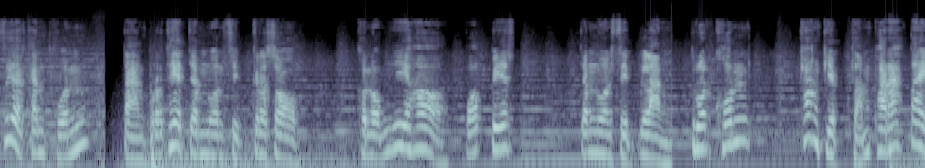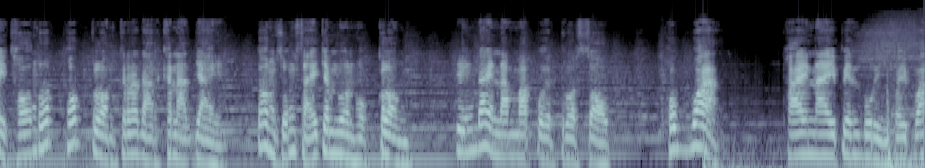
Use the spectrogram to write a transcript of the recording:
เสื้อกันฝนต่างประเทศจำนวน 10 กระสอบ ขนมยี่ห้อป๊อปปิสจำนวน 10 ลัง ตรวจค้นช่องเก็บสัมภาระใต้ท้องรถพบกล่องกระดาษขนาดใหญ่ ต้องสงสัยจำนวน 6 กล่อง จึงได้นำมาเปิดตรวจสอบ พบว่าภายในเป็นบุหรี่ไฟฟ้า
